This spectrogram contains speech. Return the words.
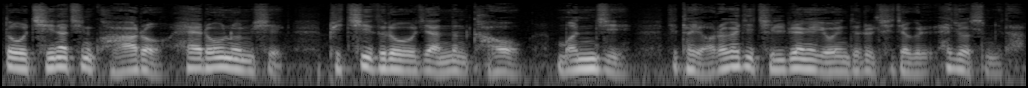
또 지나친 과로, 해로운 음식, 빛이 들어오지 않는 가옥, 먼지, 기타 여러 가지 질병의 요인들을 지적을 해주었습니다.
